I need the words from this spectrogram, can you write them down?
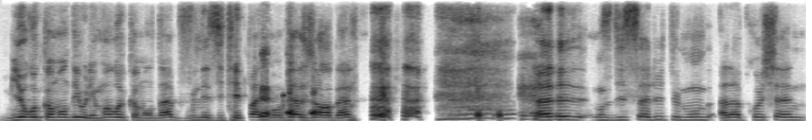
mieux recommandés ou les moins recommandables, vous n'hésitez pas à demander à Jordan. Allez, on se dit salut tout le monde. À la prochaine.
